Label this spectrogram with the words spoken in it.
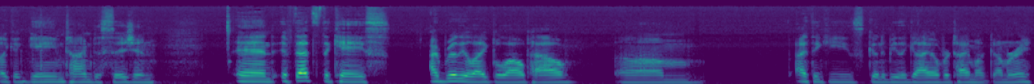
like a game time decision. And if that's the case, I really like Bilal Powell. Um, I think he's going to be the guy over Ty Montgomery,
